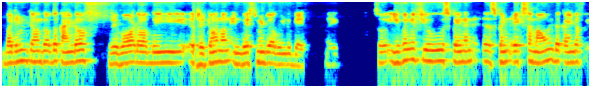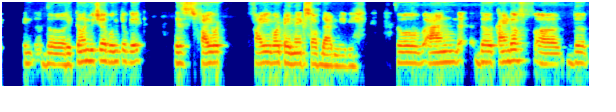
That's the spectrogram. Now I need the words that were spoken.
but in terms of the kind of reward or the return on investment you are going to get right so even if you spend an, uh, spend x amount the kind of in the return which you are going to get is five or five or ten x of that maybe. So and the kind of uh, the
